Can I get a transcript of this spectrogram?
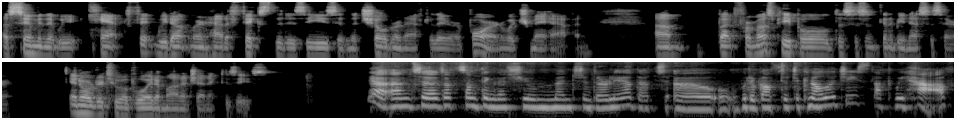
assuming that we can't fit, we don't learn how to fix the disease in the children after they are born, which may happen. Um, but for most people, this isn't going to be necessary in order to avoid a monogenic disease. Yeah, and uh, that's something that you mentioned earlier that uh, with regards to technologies that we have,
